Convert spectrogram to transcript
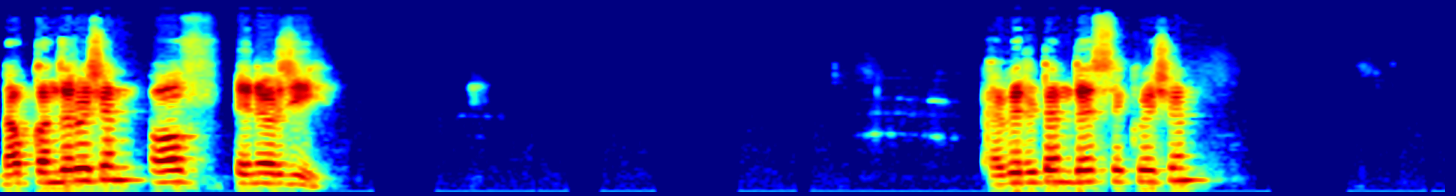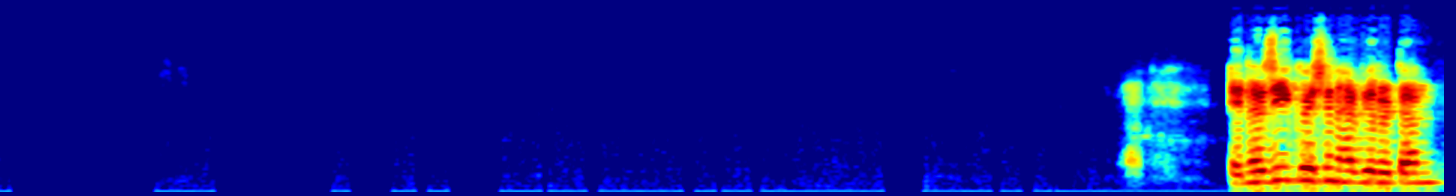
Now conservation of energy. Have you written this equation? Energy equation have you written?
